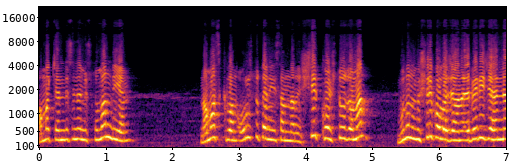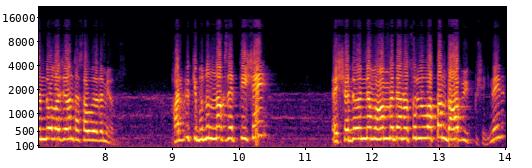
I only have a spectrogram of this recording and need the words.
Ama kendisine Müslüman diyen, namaz kılan, oruç tutan insanların şirk koştuğu zaman bunun müşrik olacağını, ebedi cehennemde olacağını tasavvur edemiyoruz. Halbuki bunun nakzettiği şey Eşhedü enne Muhammeden Resulullah'tan daha büyük bir şey. Neydi?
